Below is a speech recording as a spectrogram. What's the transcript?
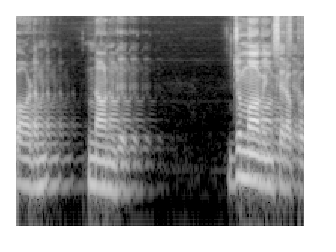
பாடம் நான்கு. ஜும்மாவின் சிறப்பு.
